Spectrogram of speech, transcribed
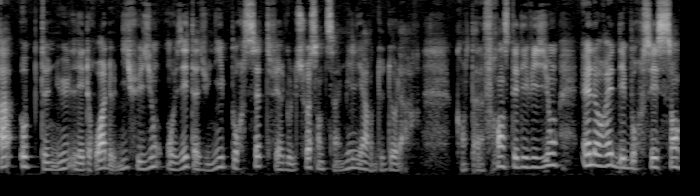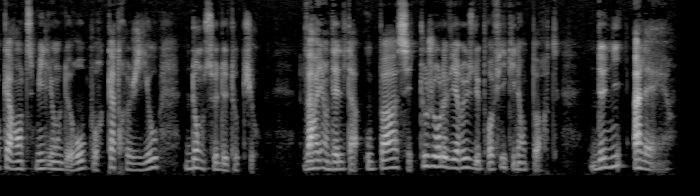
a obtenu les droits de diffusion aux États-Unis pour 7,65 milliards de dollars. Quant à la France Télévisions, elle aurait déboursé 140 millions d'euros pour 4 JO, dont ceux de Tokyo. Variant Delta ou pas, c'est toujours le virus du profit qui l'emporte. Denis Allaire.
